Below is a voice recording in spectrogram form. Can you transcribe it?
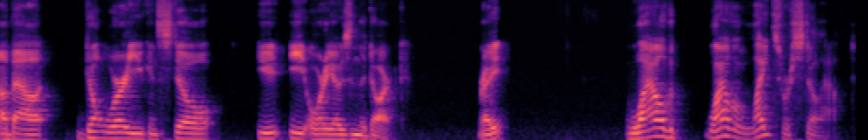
about don't worry, you can still eat, eat Oreos in the dark, right? While the while the lights were still out,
